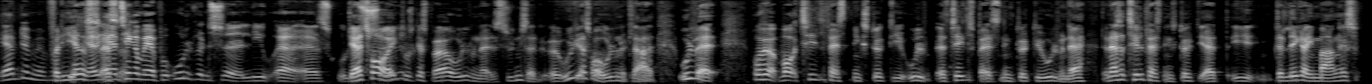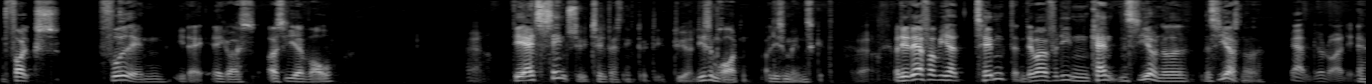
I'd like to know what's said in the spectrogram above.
Ja, det er med på. Fordi ellers- jeg, jeg altså- tænker mere på ulvens øh, liv er, er skulle Jeg tror sølle. ikke, du skal spørge ulven, at synes, at øh, jeg tror, ulven er klar. Ulve er, prøv at høre, hvor tilpasningsdygtig, ulv, øh, tilpasningsdygtig ulven er. Den er så tilpasningsdygtig, at i, den ligger i mange folks fodende i dag, ikke også? Og siger, hvor. Ja. Det er et sindssygt tilpasningsdygtigt dyr, ligesom rotten og ligesom mennesket. Ja. Og det er derfor, vi har tæmt den. Det var jo fordi, den kan, den siger jo noget. Den siger os noget. Ja, det er ret i. Ja.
